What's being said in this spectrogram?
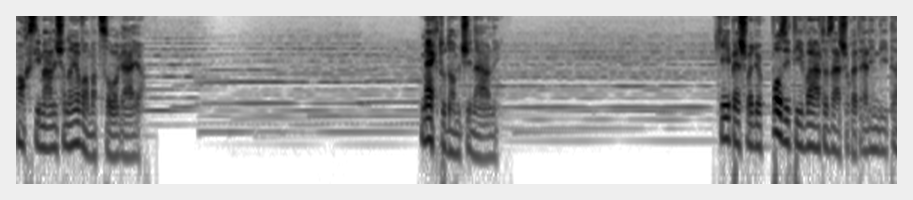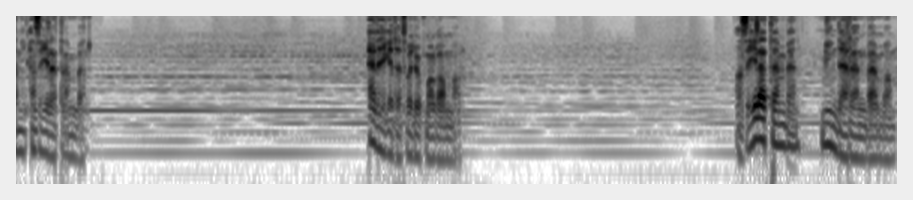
maximálisan a javamat szolgálja. Meg tudom csinálni. Képes vagyok pozitív változásokat elindítani az életemben. Elégedett vagyok magammal. Az életemben minden rendben van.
